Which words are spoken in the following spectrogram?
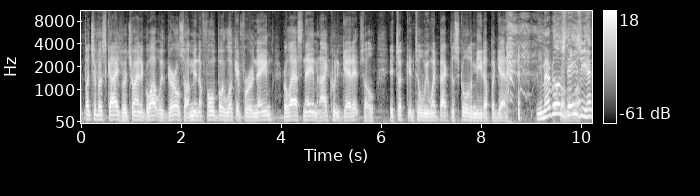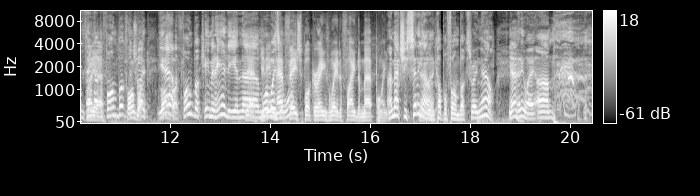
a bunch of us guys were trying to go out with girls. So I'm in the phone book looking for her name, her last name, and I couldn't get it. So it took until we went back to school to meet up again. You remember those days where you had to Oh, take out the phone book Phone to try? book. Phone yeah, book. the phone book came in handy in uh, yeah, you more didn't ways have than one. Facebook or any way to find them at point. I'm actually sitting You on know. a couple phone books right now. Yeah. Anyway, um,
